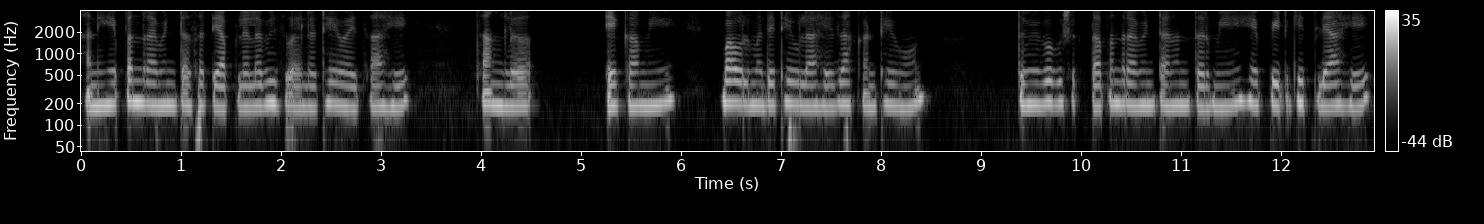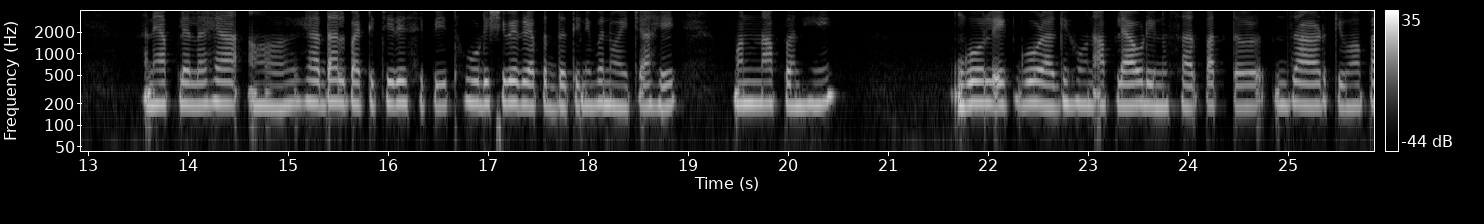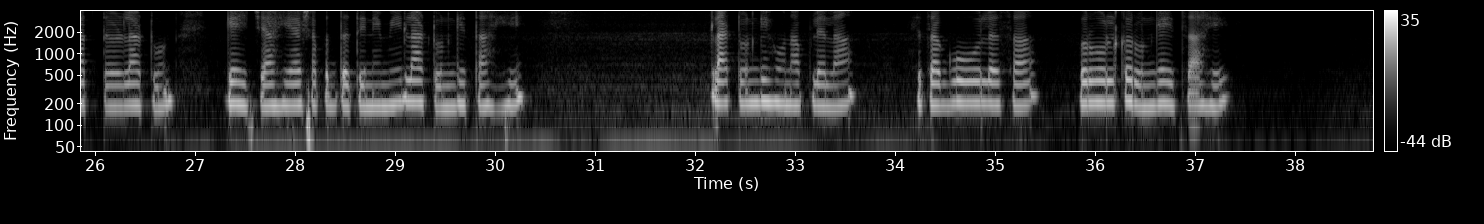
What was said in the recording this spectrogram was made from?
आणि हे पंधरा मिनटासाठी आपल्याला भिजवायला ठेवायचं आहे. चांगलं एका मी बाउलमध्ये ठेवलं आहे झाकण ठेवून. तुम्ही बघू शकता पंधरा मिनटानंतर मी हे पीठ घेतले आहे आणि आपल्याला ह्या ह्या दालबाटीची रेसिपी थोडीशी वेगळ्या पद्धतीने बनवायची आहे. म्हणून आपण ही गोल एक गोळा घेऊन आपल्या आवडीनुसार पातळ जाड किंवा पातळ लाटून घ्यायचे आहे. अशा पद्धतीने मी लाटून घेत आहे. लाटून घेऊन आपल्याला ह्याचा गोल असा रोल करून घ्यायचा आहे.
